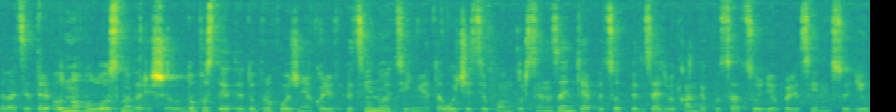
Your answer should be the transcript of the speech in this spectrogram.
23 одноголосно вирішили допустити до проходження кваліфікаційного оцінювання та участі в конкурсі на заняття 550 вакантних посад суддів апеляційних судів,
